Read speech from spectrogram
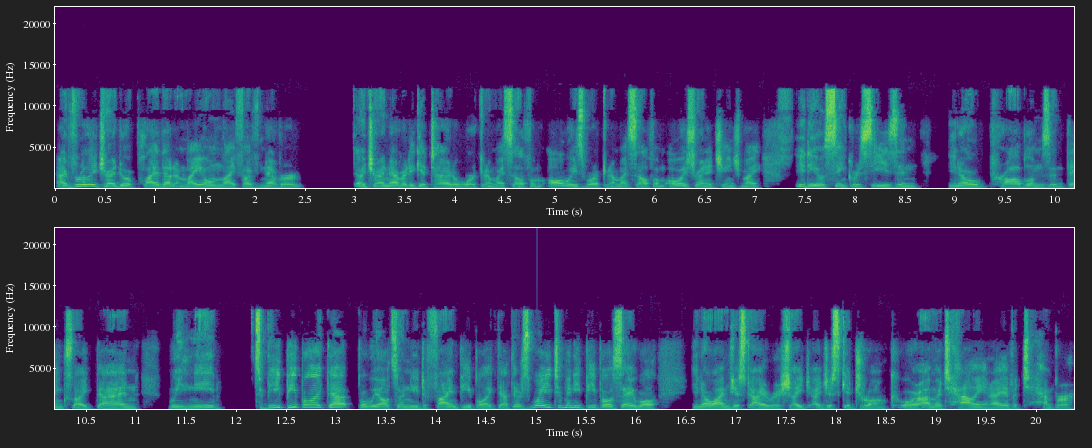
I've really tried to apply that in my own life. I've never I try never to get tired of working on myself. I'm always working on myself. I'm always trying to change my idiosyncrasies and, you know, problems and things like that. And we need to be people like that, but we also need to find people like that. There's way too many people say, well, you know, I'm just Irish. I, I just get drunk, or I'm Italian. I have a temper,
